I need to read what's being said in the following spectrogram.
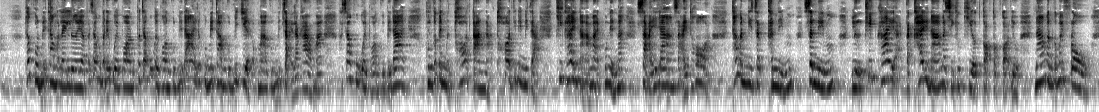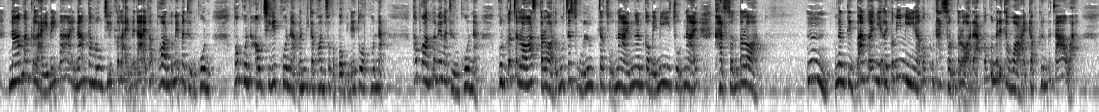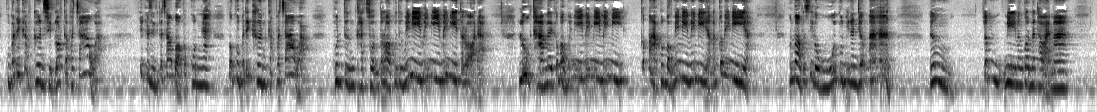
ถ้าคุณไม่ทำอะไรเลยอะพระเจ้าก็ไม่ได้อวยพร พระเจ้าก็อวยพรคุณไม่ได้ ถ้าคุณไม่ทำคุณไม่เจียดออกมา คุณไม่จ่ายราคาออกมา พระเจ้าก็อวยพรคุณไม่ได้ คุณก็เป็นเหมือนท่อตันอะท่อที่ไม่มีแต่ขี้ไข่น้ำอะคุณเห็นไหมสายยางสายท่อ ถ้ามันมีจะขนิมสนิมหรือขี้ไข่อะแต่ไข่น้ำมาสีเขียวๆเกาะเกาะเกาะอยู่ น้ำมันก็ไม่โฟล์น้ำมันก็ไหลไม่ได้ น้ำทางลงชีวิตก็ไหลไม่ได้พระพรก็ไม่มาถึงคุณ เพราะคุณเอาชีวิตคุณอะ มันมีแต่ความสกปรกอยู่ในตัวคุณอะ พระพรก็ไม่มาถึงคุณอะ คุณก็จะลอสตลอดคุณจะสูญจะสูญหายเงินก็ไม่มีสูญหายขัดสนตลอด อืม เงินติดบ้านก็ไม่มีอะไรก็ไม่มีอะเพราะคุณขัดสนตลอดอะเพราะคุณไม่ได้ถวายกลับคืนพระเจ้า อะ คุณไม่ได้กลับคืนสิบรถกับพระเจ้า อะนี่คือสิ่งที่พระเจ้าบอกกับคุณไงว่าคุณไม่ได้คืนกับพระเจ้า อะ คุณถึงขัดสนตลอดคุณถึงไม่มีไม่มีไม่มีตลอดอะ ลูกถามเลยก็บอกไม่มีไม่มีไม่มี ก็ปากคุณบอกไม่มีไม่มีอะมันก็ไม่มีอะ คุณบอกไปสิบอกโอ้คุณมีเงินเยอะมากอืมก็มีบางคนมาถวายมา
